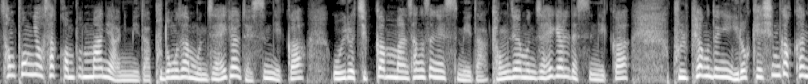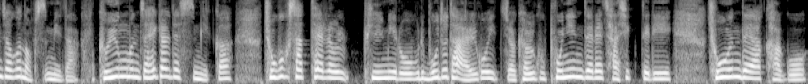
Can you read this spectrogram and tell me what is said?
성폭력 사건뿐만이 아닙니다. 부동산 문제 해결됐습니까? 오히려 집값만 상승했습니다. 경제 문제 해결됐습니까? 불평등이 이렇게 심각한 적은 없습니다. 교육 문제 해결됐습니까? 조국 사태를 빌미로 우리 모두 다 알고 있죠. 결국 본인들의 자식들이 좋은 대학 가고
